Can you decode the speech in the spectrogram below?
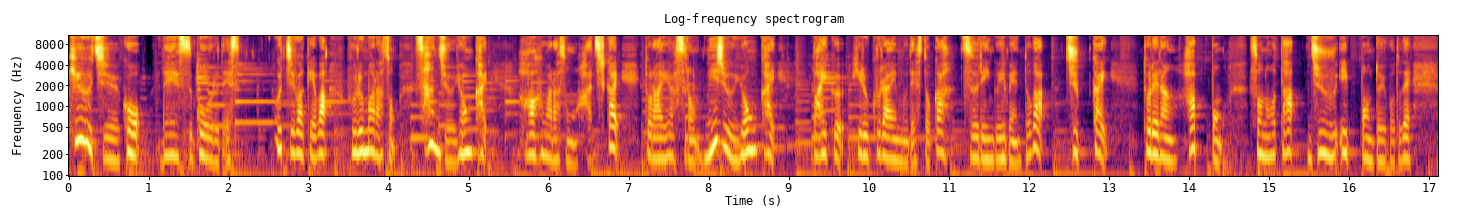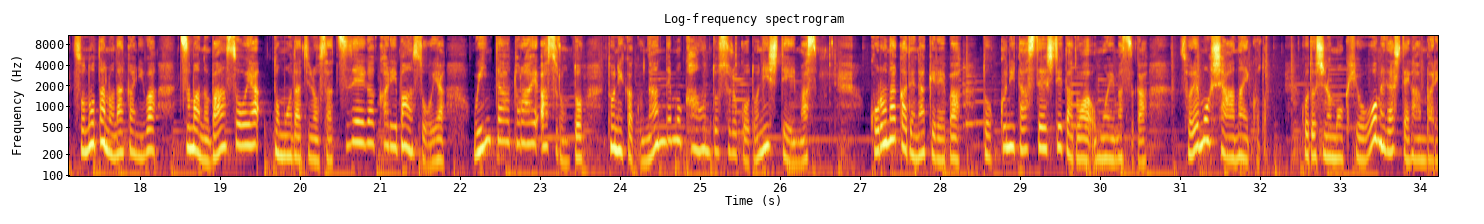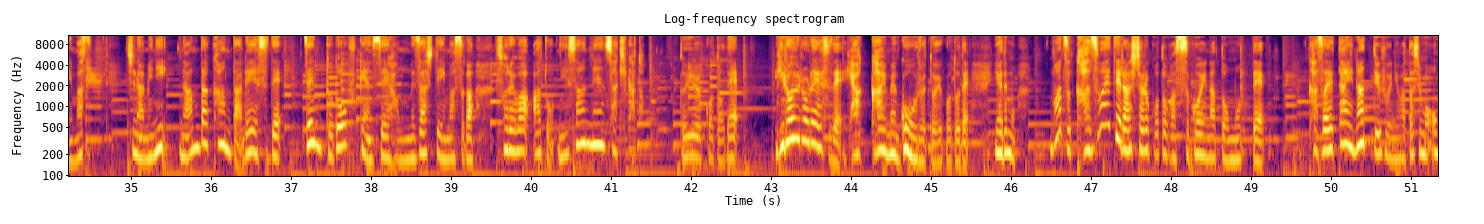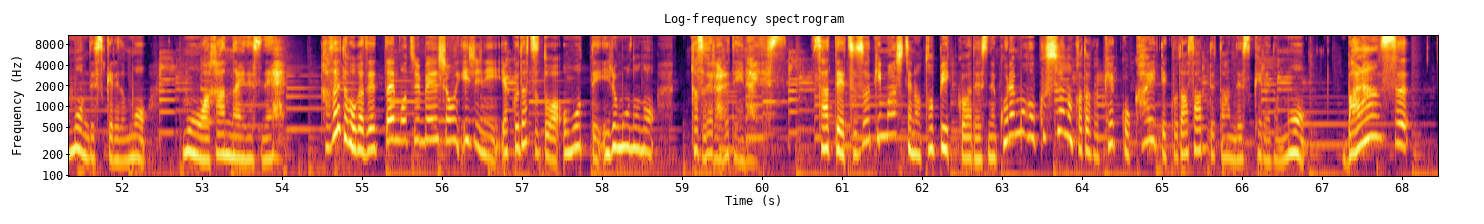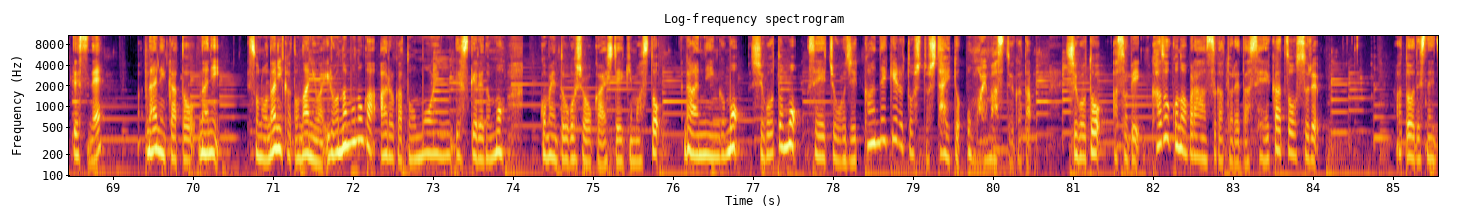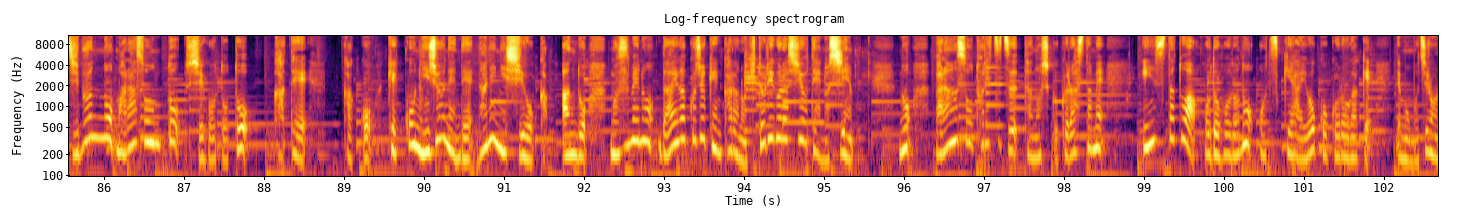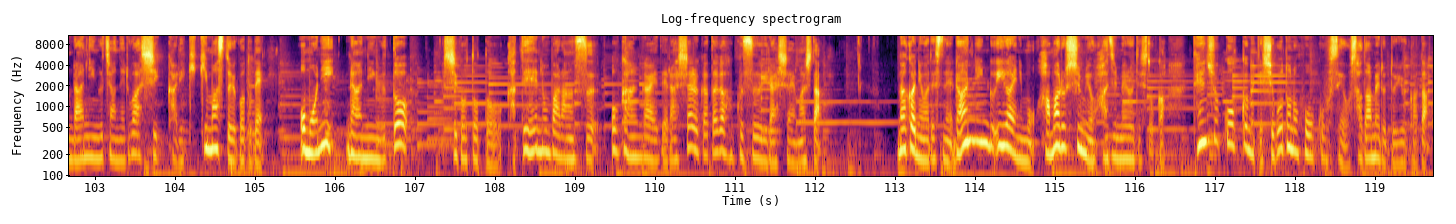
95レースゴールです。内訳はフルマラソン34回ハーフマラソン8回トライアスロン24回バイクヒルクライムですとかツーリングイベントが10回トレラン8本その他11本ということでその他の中には妻の伴走や友達の撮影係伴走やウィンタートライアスロンととにかく何でもカウントすることにしています。コロナ禍でなければとっくに達成してたとは思いますがそれもしゃあないこと。今年の目標を目指して頑張ります。ちなみになんだかんだレースで全都道府県制覇も目指していますがそれはあと23年先かと。ということでいろいろレースで100回目ゴールということでいやでもまず数えてらっしゃることがすごいなと思って数えたいなっていうふうに私も思うんですけれどももうわかんないですね。数えた方が絶対モチベーション維持に役立つとは思っているものの数えられていないです。さて続きましてのトピックはですねこれも複数の方が結構書いてくださってたんですけれどもバランスですね。何かと何その何かと何はいろんなものがあるかと思うんですけれどもコメントをご紹介していきますとランニングも仕事も成長を実感できる年としたいと思いますという方仕事遊び家族のバランスが取れた生活をするあとはですね自分のマラソンと仕事と家庭かっこ結婚20年で何にしようか娘の大学受験からの一人暮らし予定の支援のバランスを取りつつ楽しく暮らすためインスタとはほどほどのお付き合いを心がけでももちろんランニングチャンネルはしっかり聞きますということで主にランニングと仕事と家庭のバランスを考えてらっしゃる方が複数いらっしゃいました。中にはですねランニング以外にもハマる趣味を始めるですとか転職を含めて仕事の方向性を定めるという方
